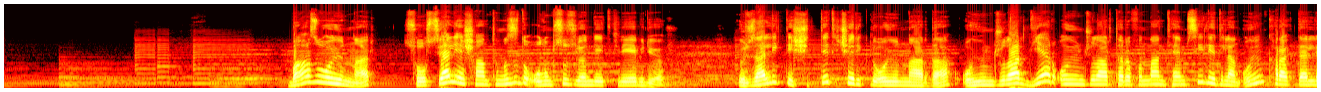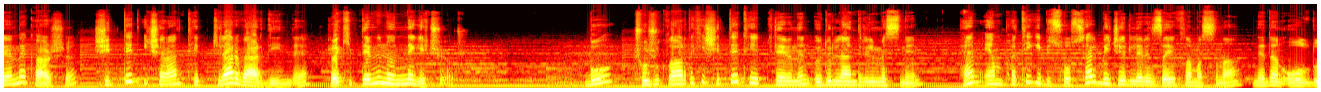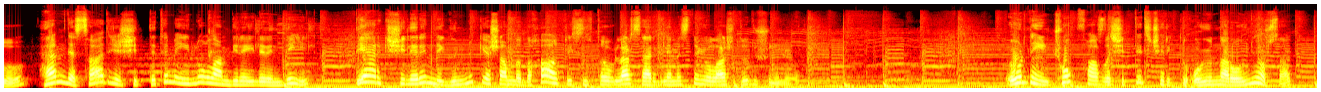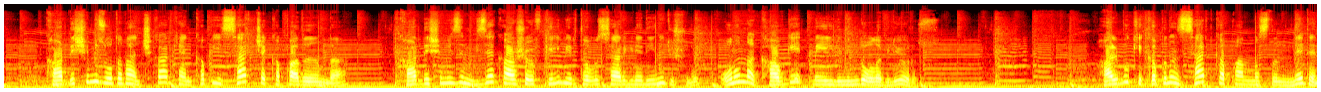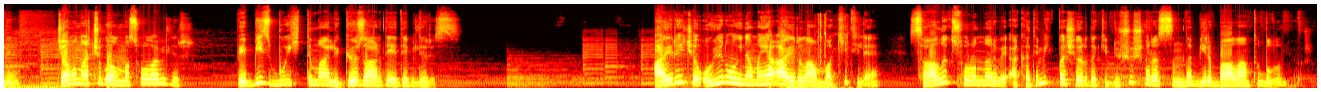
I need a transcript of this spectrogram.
Bazı oyunlar sosyal yaşantımızı da olumsuz yönde etkileyebiliyor. Özellikle şiddet içerikli oyunlarda oyuncular diğer oyuncular tarafından temsil edilen oyun karakterlerine karşı şiddet içeren tepkiler verdiğinde rakiplerinin önüne geçiyor. Bu çocuklardaki şiddet tepkilerinin ödüllendirilmesinin hem empati gibi sosyal becerilerin zayıflamasına neden olduğu hem de sadece şiddete meyilli olan bireylerin değil diğer kişilerin de günlük yaşamda daha agresif tavırlar sergilemesine yol açtığı düşünülüyor. Örneğin çok fazla şiddet içerikli oyunlar oynuyorsak, kardeşimiz odadan çıkarken kapıyı sertçe kapadığında kardeşimizin bize karşı öfkeli bir tavır sergilediğini düşünüp onunla kavga etme eğiliminde olabiliyoruz. Halbuki kapının sert kapanmasının nedeni camın açık olması olabilir ve biz bu ihtimali göz ardı edebiliriz. Ayrıca oyun oynamaya ayrılan vakit ile sağlık sorunları ve akademik başarıdaki düşüş arasında bir bağlantı bulunuyor.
